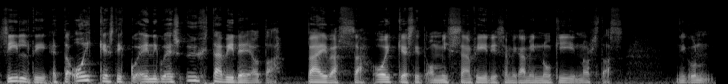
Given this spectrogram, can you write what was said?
silti, että oikeasti kun ei niin kuin edes yhtä videota päivässä oikeasti on missään fiidissä, mikä minun kiinnostaisi, niin kuin,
